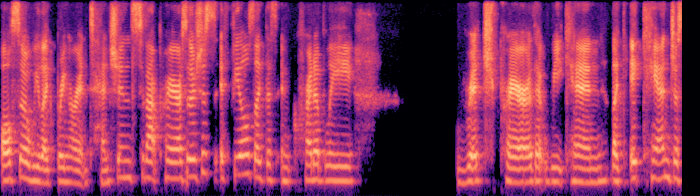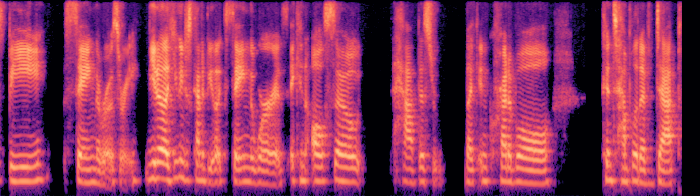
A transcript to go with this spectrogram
also we like bring our intentions to that prayer. So there's just it feels like this incredibly rich prayer that we can like it can just be saying the rosary. You know like you can just kind of be like saying the words. It can also have this like incredible contemplative depth.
